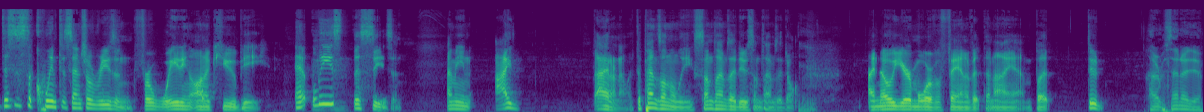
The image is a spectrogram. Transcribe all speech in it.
this is the quintessential reason for waiting on a QB, at least this season. I mean, I, I don't know. It depends on the league. Sometimes I do, sometimes I don't. I know you're more of a fan of it than I am, but Hundred percent, I do.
